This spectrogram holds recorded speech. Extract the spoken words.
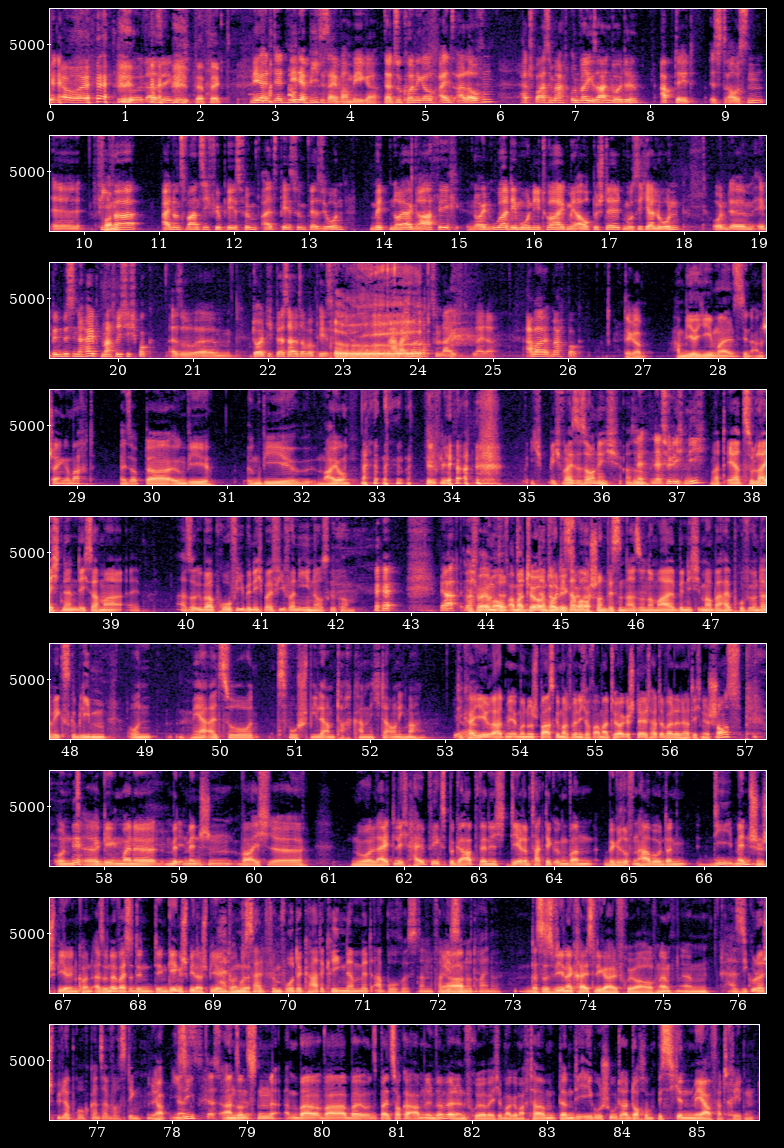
Jawohl. So, da sehe ich mich. Perfekt. Nee, der, nee, der Beat ist einfach mega. Dazu konnte ich auch 1A laufen. Hat Spaß gemacht. Und weil ich sagen wollte, Update ist draußen. Äh, FIFA 21 für PS5 als PS5-Version. Mit neuer Grafik, neuen UHD-Monitor habe ich mir auch bestellt. Muss sich ja lohnen. Und ähm, ich bin ein bisschen hyped. Macht richtig Bock. Also ähm, deutlich besser als aber PS5. aber immer noch zu leicht, leider. Aber macht Bock. Digga, haben wir jemals den Anschein gemacht, als ob da irgendwie, irgendwie Mario, hilf mir. Ich, ich weiß es auch nicht. Also, Na, natürlich nicht. was er zu leicht nennt, ich sag mal, also über Profi bin ich bei FIFA nie hinausgekommen. Ja, Ich war immer Und auf da- Amateur da, da wollte ich es aber auch schon wissen. Also normal bin ich immer bei Halbprofi unterwegs geblieben und mehr als so zwei Spiele am Tag kann ich da auch nicht machen. Die Karriere hat mir immer nur Spaß gemacht, wenn ich auf Amateur gestellt hatte, weil dann hatte ich eine Chance. Und äh, gegen meine Mitmenschen war ich äh, nur leidlich halbwegs begabt, wenn ich deren Taktik irgendwann begriffen habe und dann die Menschen spielen konnte. Also, ne, weißt du, den, den Gegenspieler spielen Ja, du konnte. musst halt fünf rote Karte kriegen, damit Abbruch ist. Dann verlierst Ja. du nur 3-0. Das ist wie in der Kreisliga halt früher auch, ne? Ähm, Ja, Sieg oder Spielabbruch, ganz einfaches Ding. Ja, easy. Das- das- Ansonsten war, war bei uns bei Zockerabenden, wenn wir dann früher welche mal gemacht haben, dann die Ego-Shooter doch ein bisschen mehr vertreten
